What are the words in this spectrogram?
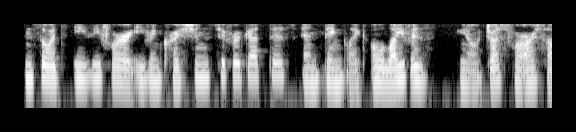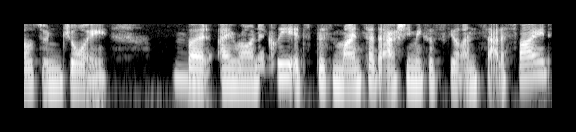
And so it's easy for even Christians to forget this and think like, oh, life is, you know, just for ourselves to enjoy. Mm-hmm. But ironically, it's this mindset that actually makes us feel unsatisfied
